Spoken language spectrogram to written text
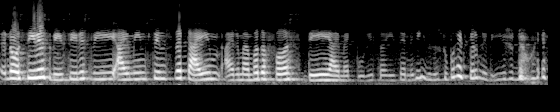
no, seriously, seriously. I mean, since the time I remember the first day I met Puri sir, he said, Nidhi, this is a super hit film, Nidhi, you should do it.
